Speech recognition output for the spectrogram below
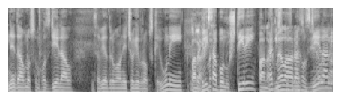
Nedávno som ho zdieľal, sa vyjadroval niečo k Európskej únii, k Lisabonu 4. Pána takisto Chmelára sme ho zdieľali.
